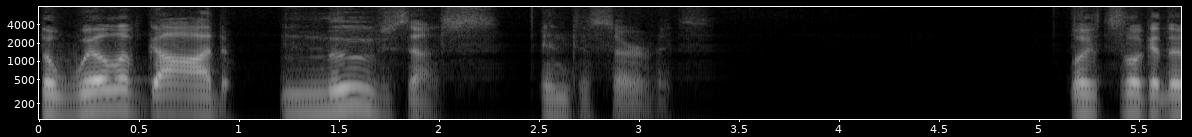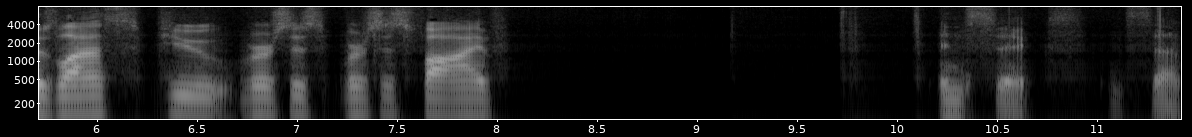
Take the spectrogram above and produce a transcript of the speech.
the will of God moves us into service. Let's look at those last few verses, verses 5 and 6 and 7.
